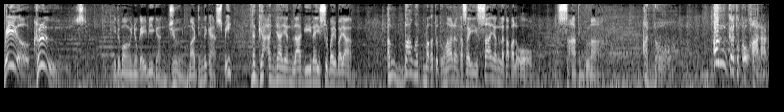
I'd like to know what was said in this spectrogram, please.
Phil Cruz. Ito po ang inyong kaibigan, June Martin de Gaspi, nag-aanyayang lagi na isubaybayan ang bawat makatotohanang kasaysayang nakapaloob sa ating dunang. Ano ang katotohanan?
